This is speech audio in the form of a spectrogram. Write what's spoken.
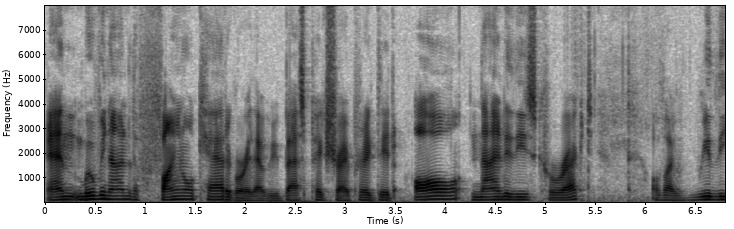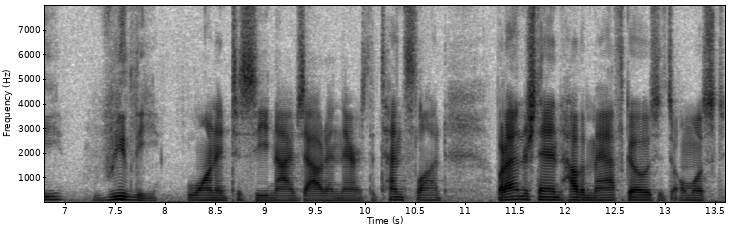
and moving on to the final category, that would be Best Picture. I predicted all nine of these correct, although I really, really wanted to see Knives Out in there as the 10th slot. But I understand how the math goes. It's almost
